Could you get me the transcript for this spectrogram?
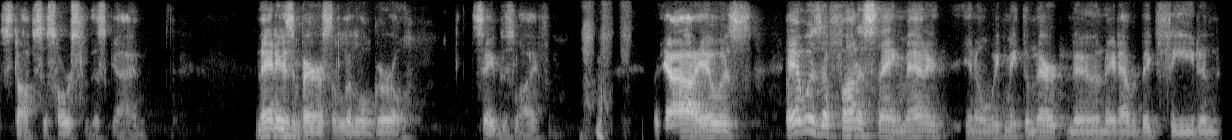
stops this horse for this guy. And then he was embarrassed a little old girl saved his life. But yeah it was it was the funnest thing man it, you know we'd meet them there at noon they'd have a big feed and a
